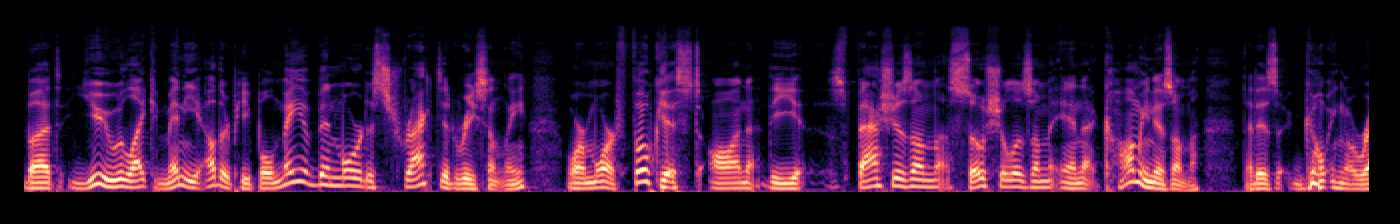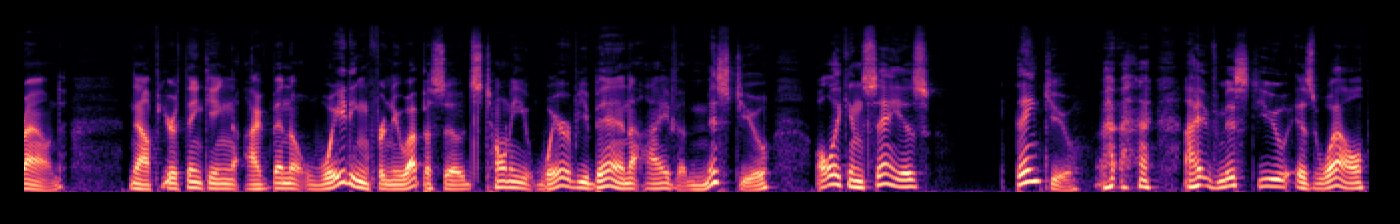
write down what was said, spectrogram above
But you, like many other people, may have been more distracted recently or more focused on the fascism, socialism, and communism that is going around. Now, if you're thinking, I've been waiting for new episodes, Tony, where have you been? I've missed you. All I can say is, thank you. I've missed you as well.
